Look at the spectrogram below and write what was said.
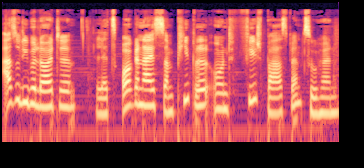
Also liebe Leute, let's organize some people und viel Spaß beim Zuhören.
